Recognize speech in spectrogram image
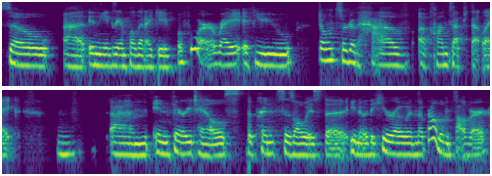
so, uh, in the example that I gave before, right, if you don't sort of have a concept that like um, in fairy tales, the prince is always the you know the hero and the problem solver,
